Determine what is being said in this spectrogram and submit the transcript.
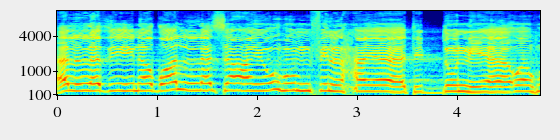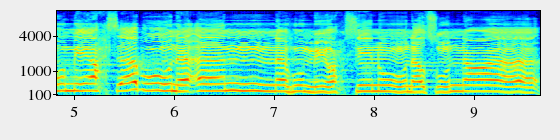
الذين ضل سعيهم في الحياة الدنيا وهم يحسبون أنهم يحسنون صنعا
